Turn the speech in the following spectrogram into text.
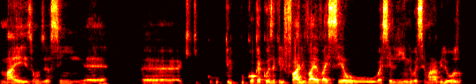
mais, vamos dizer assim, é, é, que, que, que qualquer coisa que ele fale vai, vai, ser o, vai ser lindo, vai ser maravilhoso.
